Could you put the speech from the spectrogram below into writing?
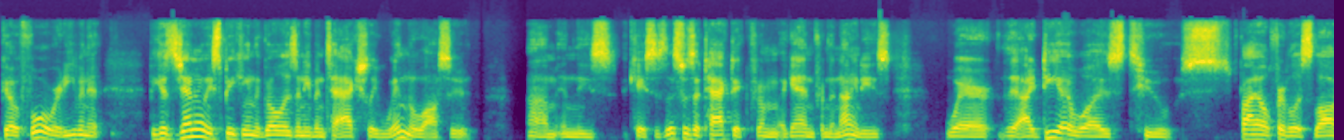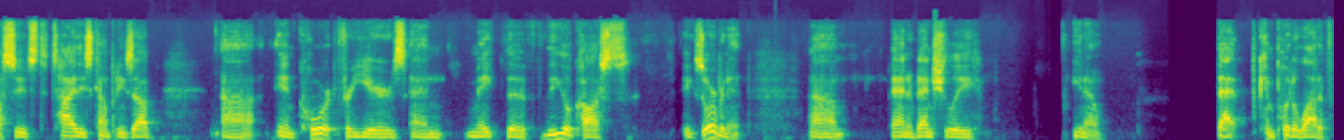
go forward, even at, because generally speaking, the goal isn't even to actually win the lawsuit um, in these cases. This was a tactic from again from the '90s, where the idea was to file frivolous lawsuits to tie these companies up uh, in court for years and make the legal costs exorbitant, um, and eventually, you know, that can put a lot of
